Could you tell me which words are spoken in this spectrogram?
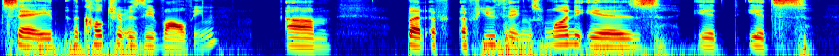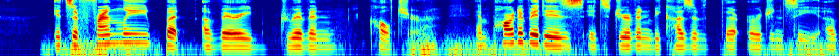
say the culture is evolving, um, but a, f- a few things. One is it it's it's a friendly but a very driven culture, and part of it is it's driven because of the urgency of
